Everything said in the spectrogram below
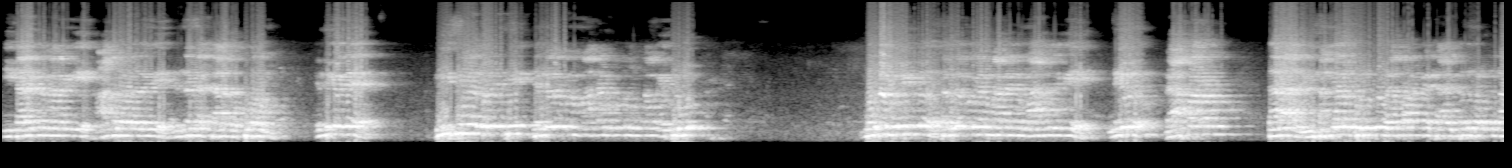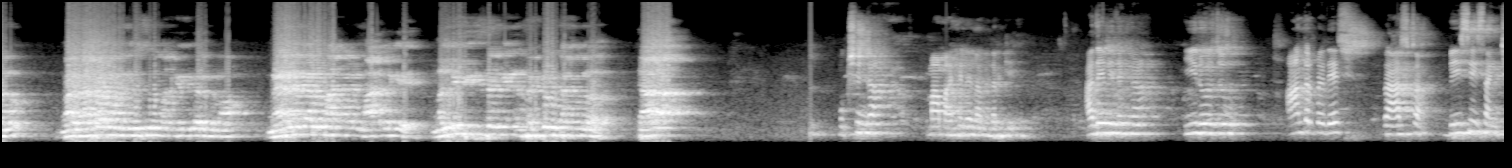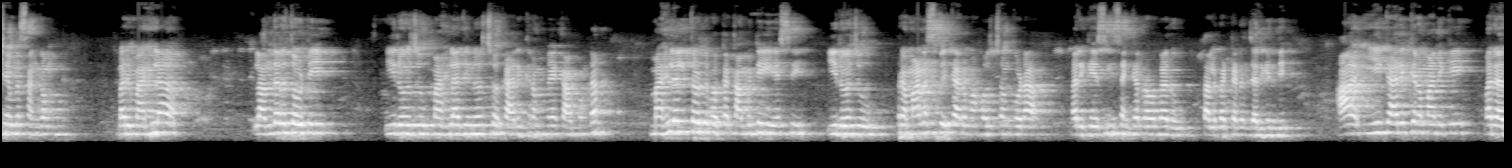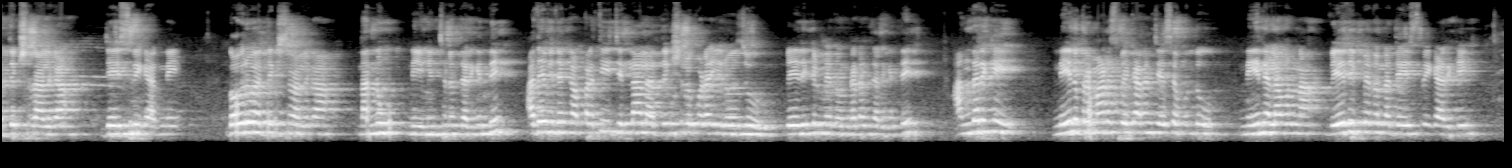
ఈ కార్యక్రమానికి హాజరవ్వడం నిజంగా చాలా గొప్పగా ఉంది ఎందుకంటే బీసీల గురించి జనరల్ మనం మాట్లాడుకుంటూ ఉంటాం ఎప్పుడు. మొన్న మీటింగ్లో చంద్రబాబు గారు మాట్లాడిన మాటలకి నేను వ్యాపారం చాలా ఈ సంఘాల గురించి వ్యాపారంగా చాలా ఇబ్బంది పడుతున్నాను మన వ్యాపారం మనం చేస్తున్నాం మనకి ఎందుకు అనుకున్నాం మేడం గారు మాట్లాడిన మాటలకి మళ్ళీ సంఘం సంఘంలో చాలా ముఖ్యంగా మా మహిళలందరికీ. అదేవిధంగా ఈరోజు ఆంధ్రప్రదేశ్ రాష్ట్ర బీసీ సంక్షేమ సంఘం మరి మహిళలందరితోటి ఈరోజు మహిళా దినోత్సవ కార్యక్రమమే కాకుండా మహిళలతోటి ఒక కమిటీ వేసి ఈరోజు ప్రమాణ స్వీకార మహోత్సవం కూడా మరి కేసీ శంకర్రావు గారు తలపెట్టడం జరిగింది. ఆ ఈ కార్యక్రమానికి మరి అధ్యక్షురాలుగా జయశ్రీ గారిని గౌరవ అధ్యక్షురాలుగా నన్ను నియమించడం జరిగింది. అదేవిధంగా ప్రతి జిల్లాల అధ్యక్షులు కూడా ఈరోజు వేదికల మీద ఉండడం జరిగింది. అందరికీ నేను ప్రమాణ స్వీకారం చేసే ముందు నేను ఎలా ఉన్నా వేదిక మీద ఉన్న జయశ్రీ గారికి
